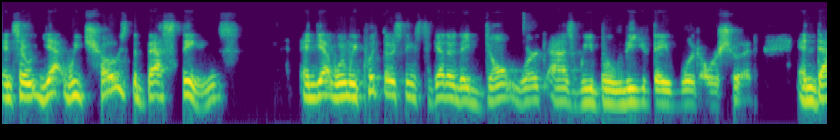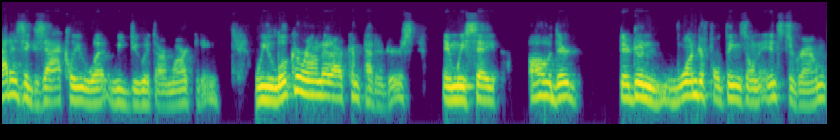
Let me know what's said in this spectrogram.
And so, yeah, we chose the best things. And yet, when we put those things together, they don't work as we believe they would or should. And that is exactly what we do with our marketing. We look around at our competitors and we say, oh, they're they're doing wonderful things on Instagram.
